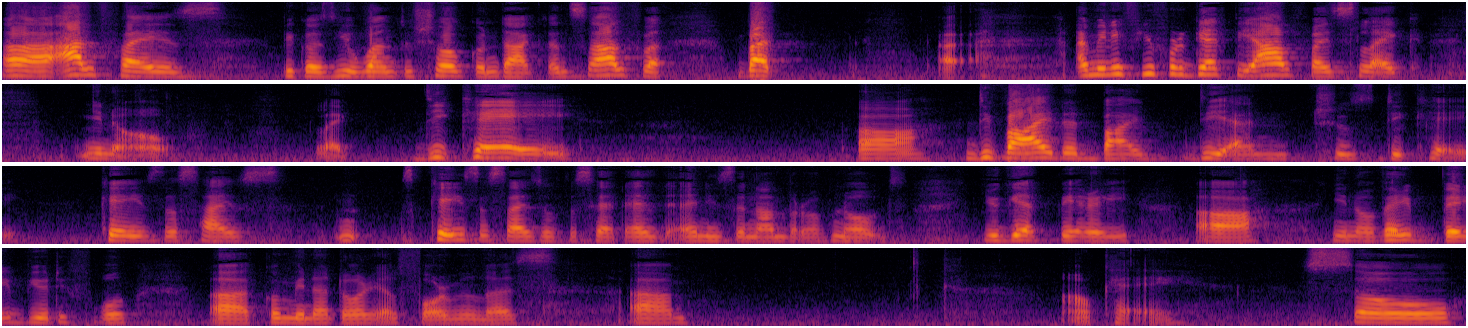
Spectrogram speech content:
Uh, alpha is because you want to show conductance alpha. But uh, I mean, if you forget the alpha, it's like, you know, like decay uh, divided by dn choose dk. k is the size k is the size of the set and n is the number of nodes. You get very, uh, you know, very very beautiful uh, combinatorial formulas. Um, okay, so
